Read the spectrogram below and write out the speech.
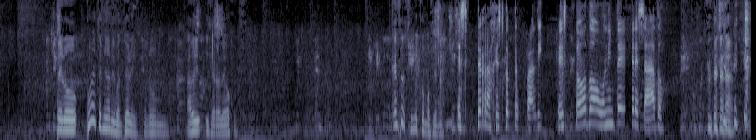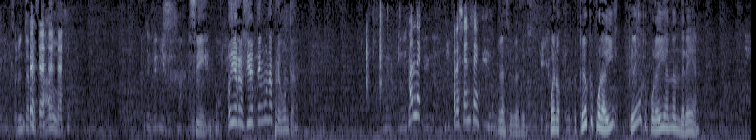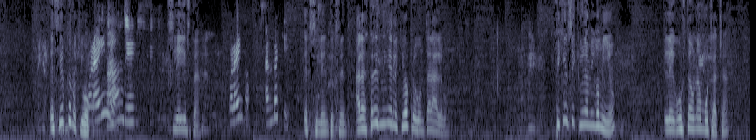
Pero puede terminar Big Bang Theory en un abrir y cerrar de ojos. Eso sí me conmociona. Este Rajesh es todo un interesado. Son interesados. Sí. Oye, Rocío, tengo una pregunta. Mande, presente. Gracias, gracias. Bueno, creo que por ahí, creo que por ahí anda Andrea. ¿Es cierto o me equivoco? Por ahí no, Andy. Sí, ahí está. por ahí no. Anda aquí. Excelente, excelente. A las tres niñas le quiero preguntar algo. Fíjense que un amigo mío le gusta una muchacha,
